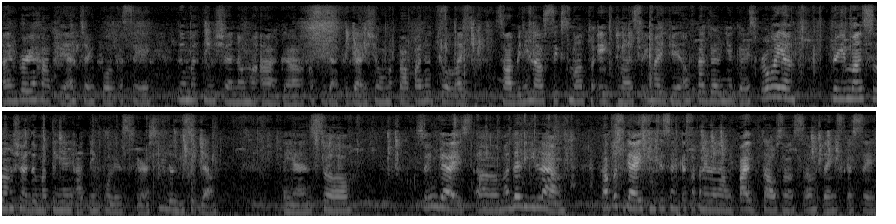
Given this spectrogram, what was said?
I'm very happy and thankful kasi dumating siya ng maaga. Kasi dati guys, yung napapanood ko, like, sabi nila 6 months to 8 months. So, imagine, ang tagal niya guys. Pero ngayon, 3 months lang siya dumating yung ating police clearance. Hello, gisip lang. Ayan, so, so yun guys, uh, madali lang. Tapos guys, magsisend ka sa kanila ng 5,000 something kasi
